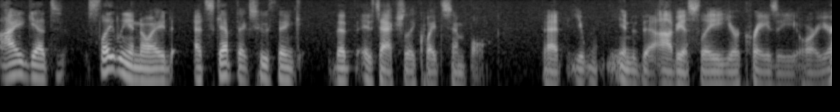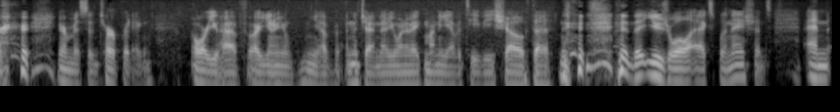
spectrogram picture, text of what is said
I get slightly annoyed at skeptics who think that it's actually quite simple. That you, you know, obviously you're crazy or you're you're misinterpreting, or you have or you know you have an agenda. You want to make money. You have a TV show. The the usual explanations. And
